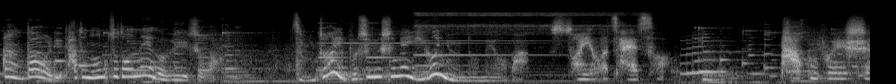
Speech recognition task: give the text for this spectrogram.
按道理他都能坐到那个位置了，怎么着也不至于身边一个女人都没有吧？所以我猜测，嗯，他会不会是？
